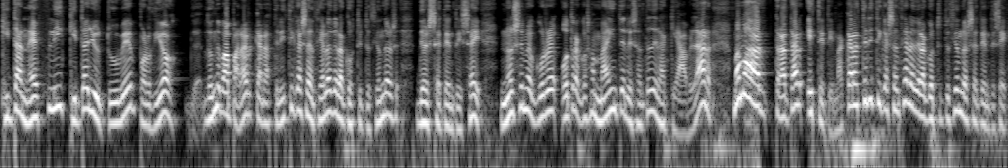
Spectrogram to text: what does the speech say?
quita Netflix, quita YouTube, por Dios, ¿dónde va a parar? Características esenciales de la Constitución del 76. No se me ocurre otra cosa más interesante de la que hablar. Vamos a tratar este tema, características esenciales de la Constitución del 76.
